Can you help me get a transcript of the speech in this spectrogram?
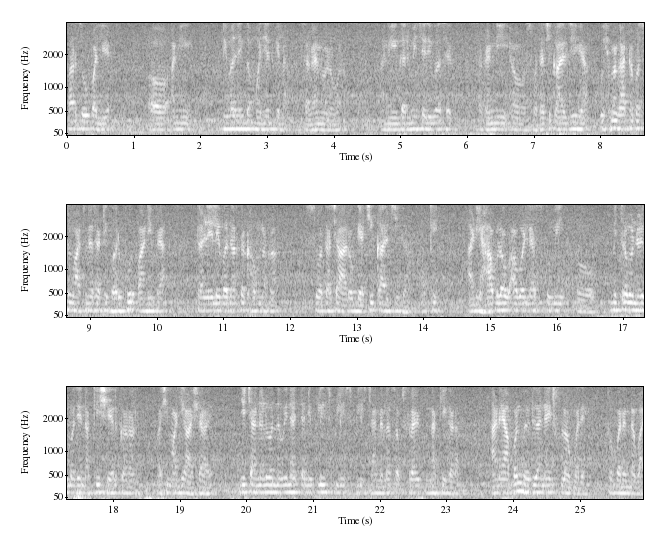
फार झोप आली आहे. आणि दिवस एकदम मजेत गेला सगळ्यांबरोबर. आणि गरमीचे दिवस आहेत. सगळ्यांनी स्वतःची काळजी घ्या. उष्माघातापासून वाचण्यासाठी भरपूर पाणी प्या. तळलेले पदार्थ खाऊ नका. स्वतःच्या आरोग्याची काळजी घ्या ओके? आणि हा व्लॉग आवडल्यास तुम्ही मित्रमंडळीमध्ये नक्की शेअर कराल अशी माझी आशा आहे. जे चॅनलवर नवीन आहेत त्यांनी प्लीज प्लीज प्लीज चॅनलला सबस्क्राईब नक्की करा. आणि आपण भेटूया नेक्स्ट व्लॉगमध्ये तोपर्यंत बाय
